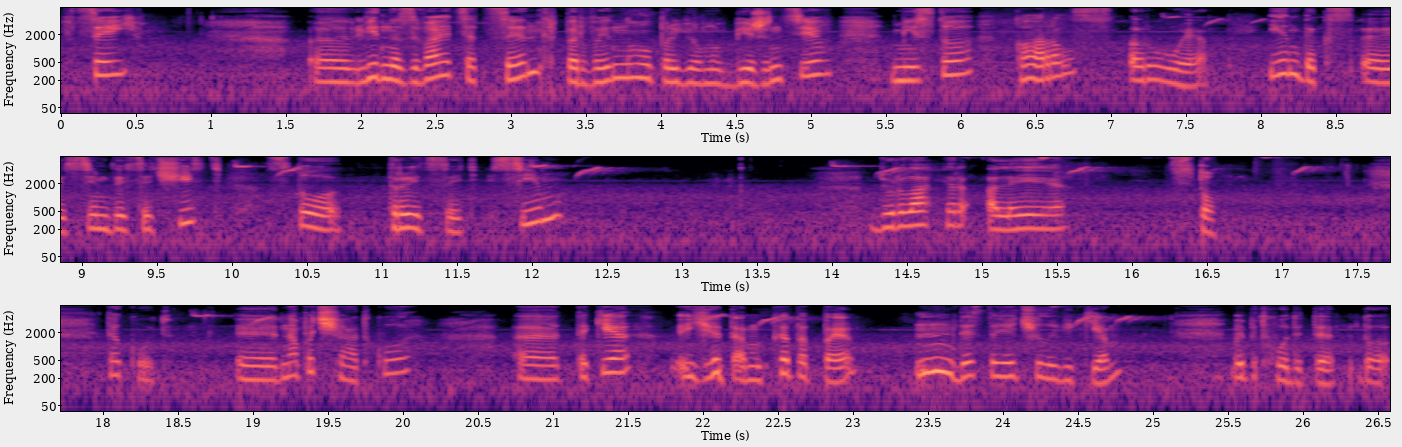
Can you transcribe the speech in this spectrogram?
в цей. Е, Він називається Центр первинного прийому біженців, місто Карлсруе. Індекс е, 76 137 Дюрлахер алеє 100. Так от, е, на початку е, таке є там КПП, де стоять чоловіки. Ви підходите до,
